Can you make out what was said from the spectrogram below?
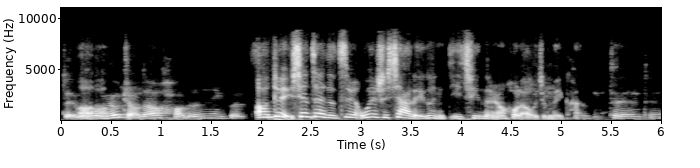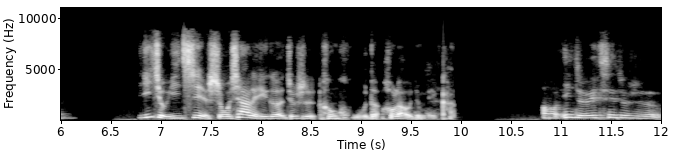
对，我没有找到好的那个啊。对，现在的资源我也是下了一个很低清的，然后后来我就没看了。对对，一九一七也是，我下了一个就是很糊的，后来我就没看。哦，一九一七就是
